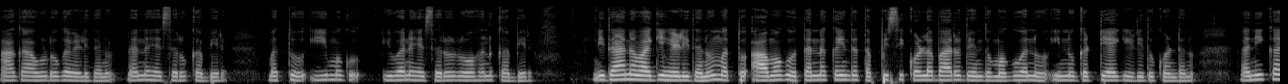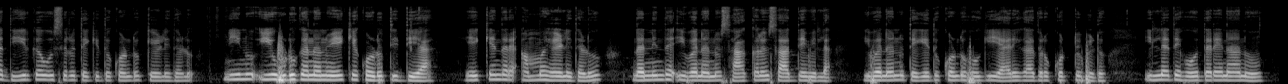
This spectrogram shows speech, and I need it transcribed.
ಆಗ ಆ ಹುಡುಗ ಹೇಳಿದನು. ನನ್ನ ಹೆಸರು ಕಬೀರ್. ಮತ್ತು ಈ ಮಗು, ಇವನ ಹೆಸರು ರೋಹನ್ ಕಬೀರ್. ನಿಧಾನವಾಗಿ ಹೇಳಿದನು ಮತ್ತು ಆ ಮಗು ತನ್ನ ಕೈಯಿಂದ ತಪ್ಪಿಸಿಕೊಳ್ಳಬಾರದು ಎಂದು ಮಗುವನ್ನು ಇನ್ನೂ ಗಟ್ಟಿಯಾಗಿ ಹಿಡಿದುಕೊಂಡನು. ಅನಿಕಾ ದೀರ್ಘ ಉಸಿರು ತೆಗೆದುಕೊಂಡು ಕೇಳಿದಳು. ನೀನು ಈ ಹುಡುಗನನ್ನು ಏಕೆ ಕೊಡುತ್ತಿದ್ದೀಯಾ? ಏಕೆಂದರೆ ಅಮ್ಮ ಹೇಳಿದಳು, ನನ್ನಿಂದ ಇವನನ್ನು ಸಾಕಲು ಸಾಧ್ಯವಿಲ್ಲ. ಇವನನ್ನು ತೆಗೆದುಕೊಂಡು ಹೋಗಿ ಯಾರಿಗಾದರೂ ಕೊಟ್ಟು ಬಿಡು. ಇಲ್ಲದೆ ಹೋದರೆ ನಾನು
